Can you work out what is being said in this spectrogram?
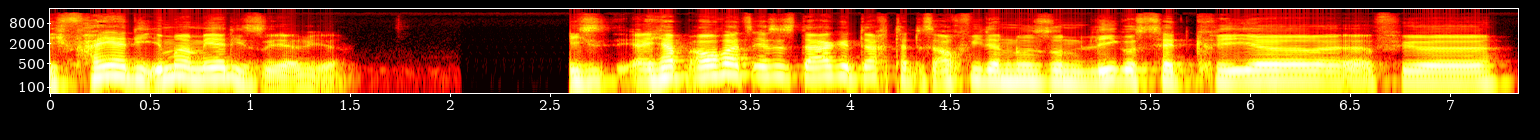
Ich feiere die immer mehr, die Serie. Ich, ich habe auch als erstes da gedacht, das ist auch wieder nur so ein Lego-Set kreiere für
